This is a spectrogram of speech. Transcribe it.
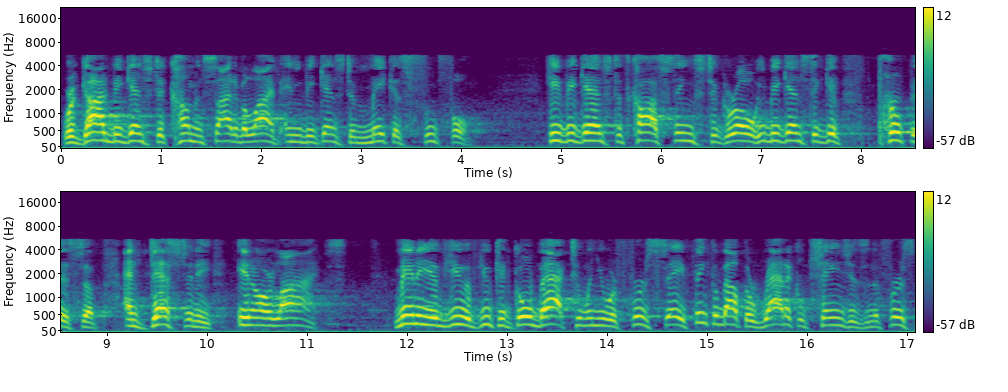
where God begins to come inside of a life and he begins to make us fruitful. He begins to cause things to grow. He begins to give purpose uh, and destiny in our lives. Many of you, if you could go back to when you were first saved, think about the radical changes in the first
